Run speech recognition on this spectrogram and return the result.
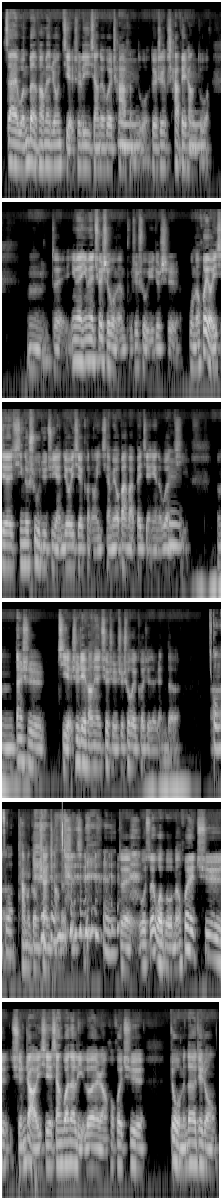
在文本方面的这种解释力相对会差很多，对，是差非常多。嗯，对，因为因为确实我们不是属于就是我们会有一些新的数据去研究一些可能以前没有办法被检验的问题，嗯，但是解释这方面确实是社会科学的人的。工作，他们更擅长的事情。嗯，对我，所以我我们会去寻找一些相关的理论，然后会去就我们的这种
